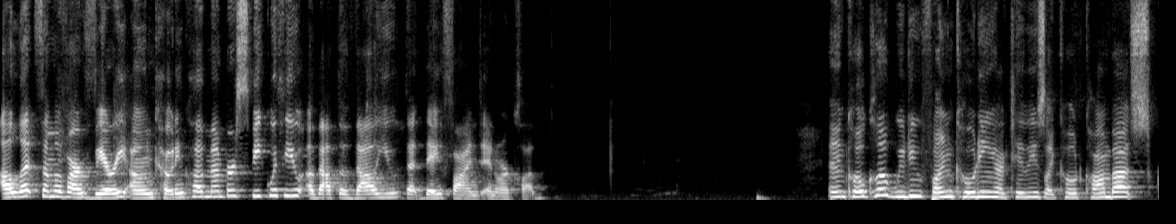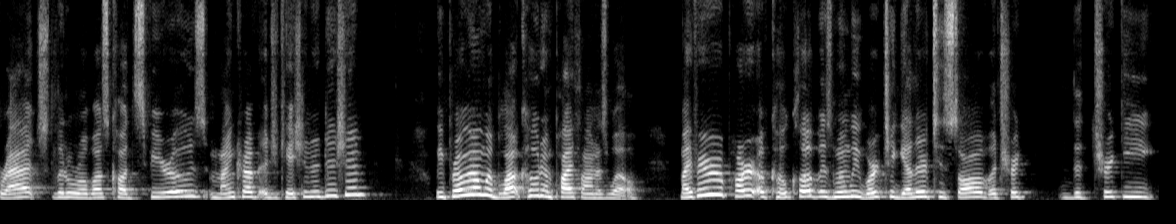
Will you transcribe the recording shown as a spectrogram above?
I'll let some of our very own Coding Club members speak with you about the value that they find in our club. In Code Club, we do fun coding activities like Code Combat, Scratch, little robots called Spheros, Minecraft Education Edition. We program with block code and Python as well. My favorite part of Code Club is when we work together to solve a trick, the tricky,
